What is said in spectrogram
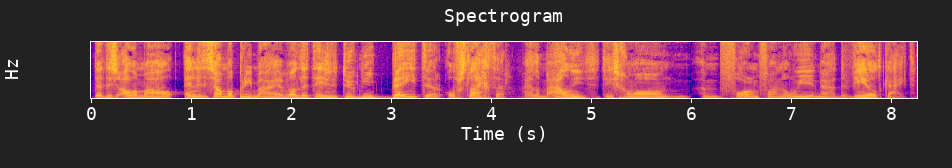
dat is allemaal, en het is allemaal prima, hè, want het is natuurlijk niet beter of slechter. Helemaal niet. Het is gewoon een vorm van hoe je naar de wereld kijkt.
